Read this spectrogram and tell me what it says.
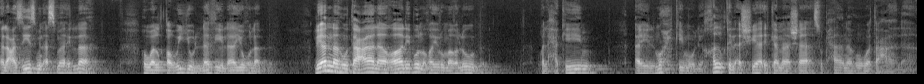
العزيز من أسماء الله هو القوي الذي لا يغلب لأنه تعالى غالب غير مغلوب والحكيم أي المحكم لخلق الأشياء كما شاء سبحانه وتعالى.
